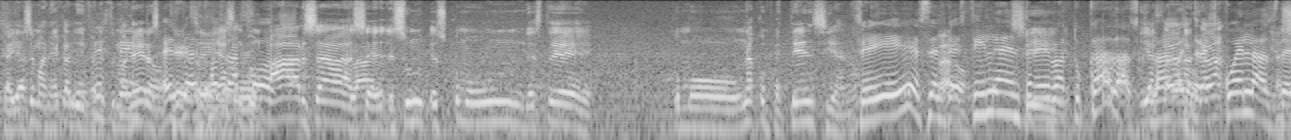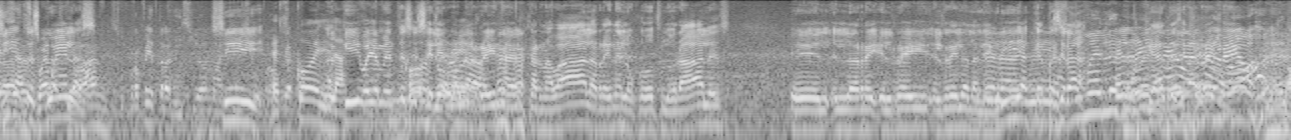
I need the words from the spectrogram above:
Que allá se manejan de diferentes Distinto. maneras. Es allá son comparsas, es, un, es como un, de este, como una competencia, ¿no? Sí, es el Claro. desfile entre Sí. batucadas, Y acá- claro, entre acá- escuelas de Sí, entre escuelas. Su propia tradición. Sí. Aquí, propia- Escuela. Aquí obviamente se celebra la reina del carnaval, la reina de los juegos florales, el, rey, el rey, el rey de la alegría, que antes era, El rey que antes feo. era el rey feo.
